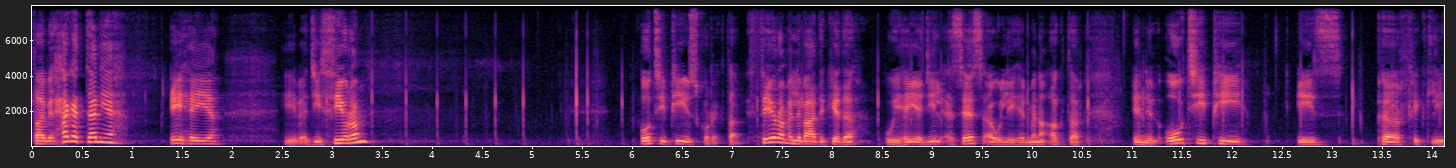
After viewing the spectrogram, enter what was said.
طيب الحاجة الثانية إيه هي؟ يبقى دي theorem OTP is correct. طيب ال theorem اللي بعد كده وهي دي الأساس أو اللي يهمنا أكتر إن ال OTP is perfectly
